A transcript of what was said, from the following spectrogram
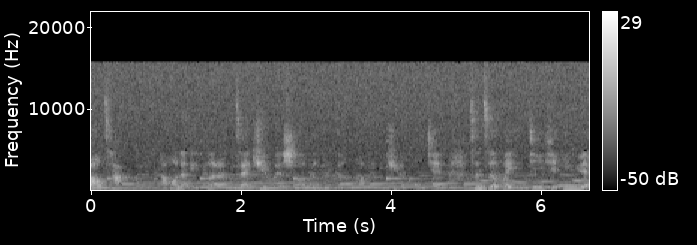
包场，然后呢给客人在聚会的时候更有一个很好的凝聚的空间，甚至会引进一些音乐，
